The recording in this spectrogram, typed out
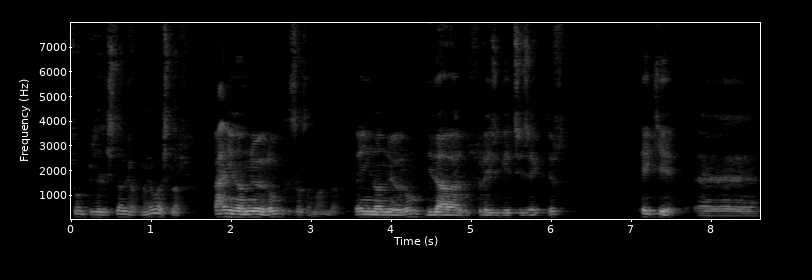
çok güzel işler yapmaya başlar. Ben inanıyorum. Kısa zamanda. Ben inanıyorum. Dilaver bu süreci geçecektir. Peki ee,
